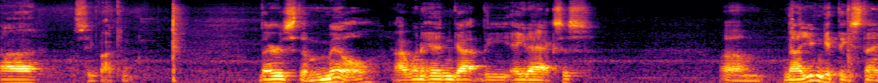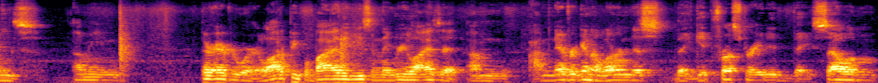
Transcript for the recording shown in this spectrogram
Uh, let's see if I can. There's the mill. I went ahead and got the 8-axis. Um, now you can get these things, I mean, they're everywhere. A lot of people buy these and they realize that I'm I'm never going to learn this. They get frustrated. They sell them.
